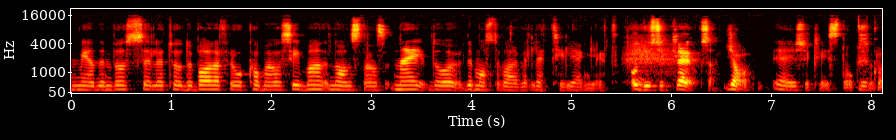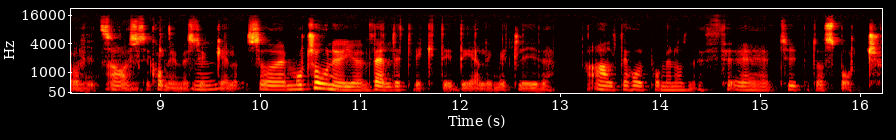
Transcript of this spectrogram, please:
med en buss eller tunnelbana för att komma och simma någonstans. Nej, då, det måste vara väldigt lättillgängligt. Och du cyklar ju också. Ja, jag är ju cyklist också. Du kommer hit ja, så kommer jag med Mm. cykel. Så eh, motion är ju en väldigt viktig del i mitt liv. Jag har alltid hållit på med någon eh, typ av sport.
